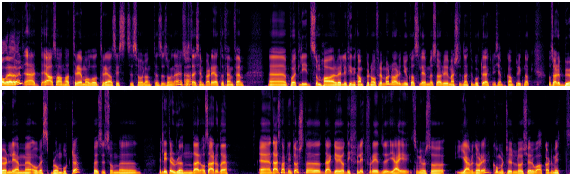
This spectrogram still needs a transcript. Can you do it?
allerede, vel? Ja, altså han har tre mål og tre assist så langt den sesongen. der Jeg syns Ja. det er kjempeverdig etter 5-5. eh, på et lead som har veldig fine kamper nå fremover. Nå er det Newcastle hjemme, så er det Manchester United borte. Det er ikke noen kjempekamp, riktignok. Og så er det Burnley hjemme og West Brom borte. Høres ut som eh, et lite run der. Og så er det jo det eh, Det er snart nyttår, så det, det er gøy å diffe litt. Fordi jeg, som gjør det så jævlig dårlig, kommer til å kjøre wildcardet mitt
